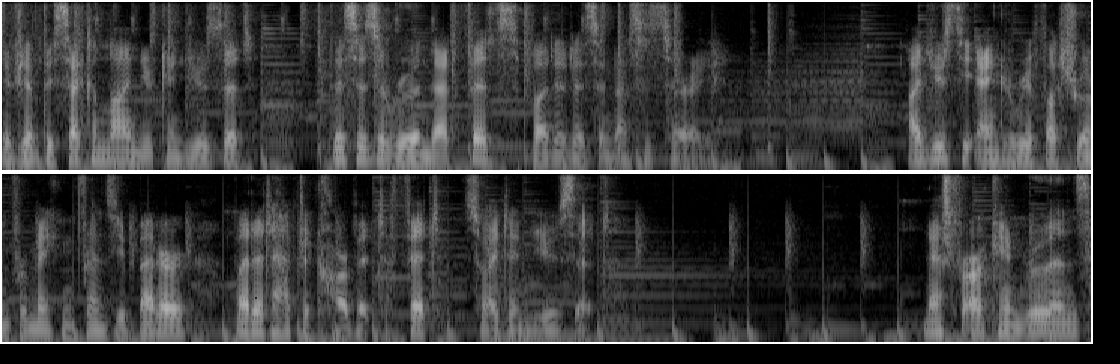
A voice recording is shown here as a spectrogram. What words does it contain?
If you have the second line, you can use it. This is a rune that fits, but it isn't necessary. I'd use the Anger Reflex rune for making Frenzy better, but I'd have to carve it to fit, so I didn't use it. Next for Arcane Runes,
